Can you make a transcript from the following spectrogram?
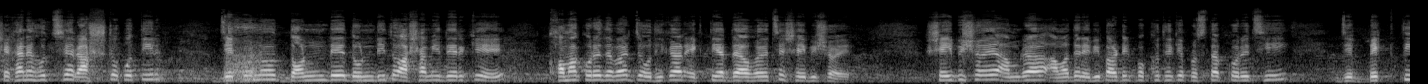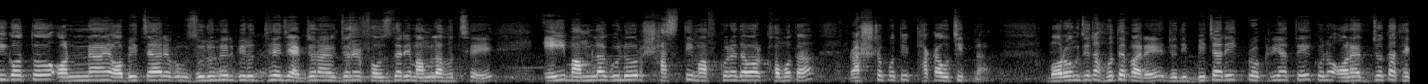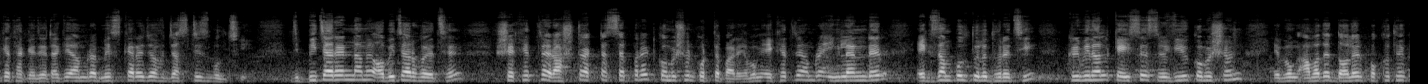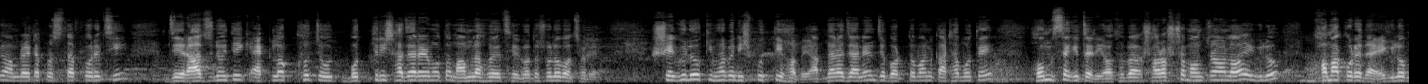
সেখানে হচ্ছে রাষ্ট্রপতির যে কোনো দণ্ডে দণ্ডিত আসামিদেরকে ক্ষমা করে দেওয়ার যে অধিকার এখতিয়ার দেওয়া হয়েছে সেই বিষয়ে। সেই বিষয়ে আমরা আমাদের এবি পার্টির পক্ষ থেকে প্রস্তাব করেছি যে ব্যক্তিগত অন্যায়, অবিচার এবং জুলুমের বিরুদ্ধে যে একজন আরেকজনের ফৌজদারি মামলা হচ্ছে, এই মামলাগুলোর শাস্তি মাফ করে দেওয়ার ক্ষমতা রাষ্ট্রপতির থাকা উচিত না। বরং যেটা হতে পারে, যদি বিচারিক প্রক্রিয়াতে কোনো অন্যায্যতা থেকে থাকে, যেটাকে আমরা মিসক্যারেজ অফ জাস্টিস বলছি, যে বিচারের নামে অবিচার হয়েছে, সেক্ষেত্রে রাষ্ট্র একটা সেপারেট কমিশন করতে পারে। এবং এক্ষেত্রে আমরা ইংল্যান্ডের এক্সাম্পল তুলে ধরেছি ক্রিমিনাল কেসেস রিভিউ কমিশন এবং আমাদের দলের পক্ষ থেকে আমরা এটা প্রস্তাব করেছি যে রাজনৈতিক এক লক্ষ বত্রিশ হাজারের মতো মামলা হয়েছে গত ষোলো বছরে। সেগুলো কীভাবে নিষ্পত্তি হবে? আপনারা জানেন যে বর্তমান কাঠামোতে হোম সেক্রেটারি অথবা স্বরাষ্ট্র মন্ত্রণালয় এগুলো ক্ষমা করে দেয়। এগুলো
